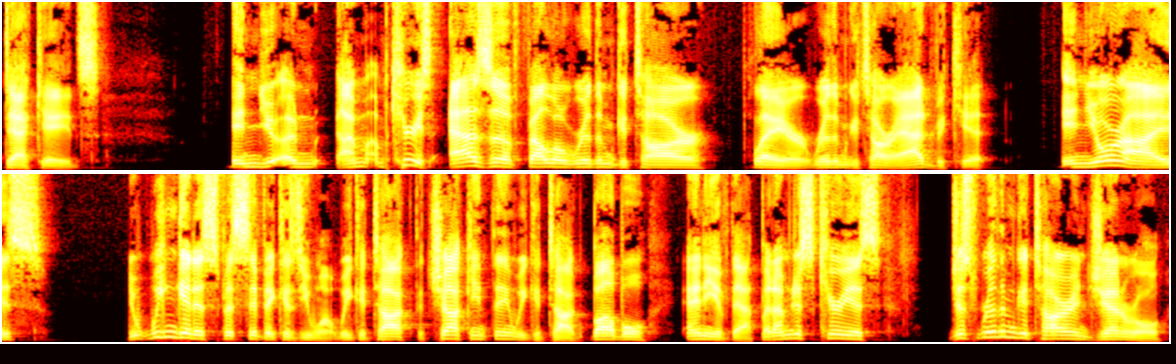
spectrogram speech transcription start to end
decades and you and I'm I'm curious as a fellow rhythm guitar player, rhythm guitar advocate, in your eyes, we can get as specific as you want. We could talk the chucking thing, we could talk bubble, any of that. But I'm just curious, just rhythm guitar in general,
